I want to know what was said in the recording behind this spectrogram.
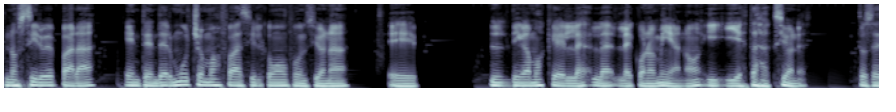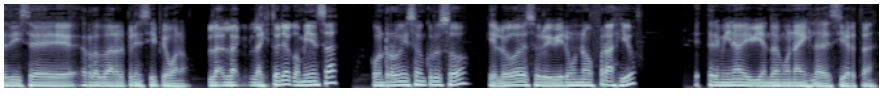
nos sirve para entender mucho más fácil cómo funciona, eh, digamos que la, economía, ¿no? Y, estas acciones. Entonces dice Rothbard al principio, bueno, la, historia comienza con Robinson Crusoe, que luego de sobrevivir a un naufragio, eh, termina viviendo en una isla desierta.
